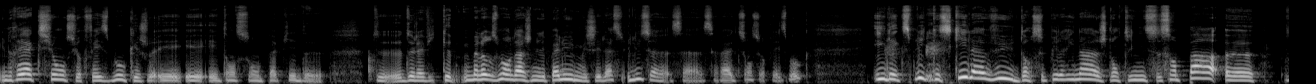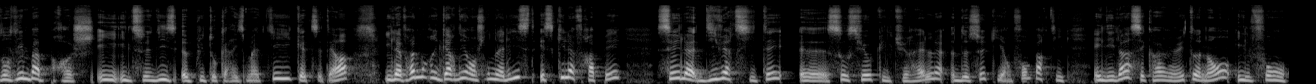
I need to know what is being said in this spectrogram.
une réaction sur Facebook et, et, dans son papier de, de, La Vie, que malheureusement là je ne l'ai pas lu, mais j'ai lu sa, sa, réaction sur Facebook. Il explique que ce qu'il a vu dans ce pèlerinage, dont il ne se sent pas euh, dont il pas proche. Ils, se disent euh, plutôt charismatiques, etc. Il a vraiment regardé en journaliste et ce qui l'a frappé, c'est la diversité euh, socio-culturelle de ceux qui en font partie. Et il dit là, c'est quand même étonnant, ils font,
